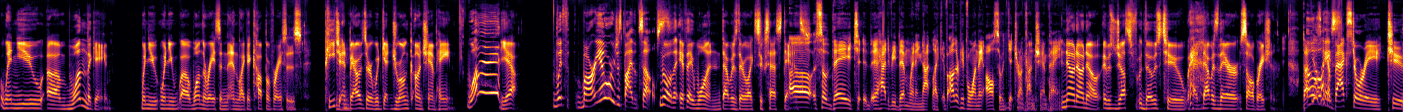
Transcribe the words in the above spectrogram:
when you um, won the game, when you when you uh, won the race and, and like a cup of races, Peach and mm-hmm. Bowser would get drunk on champagne. What? Yeah. with Mario or just by themselves? No, if they won, that was their like success dance. Oh, so they t- it had to be them winning, not like if other people won, they also would get drunk on champagne. no, no, no. It was just those two had that was their celebration. That Oh, feels okay, like a backstory to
